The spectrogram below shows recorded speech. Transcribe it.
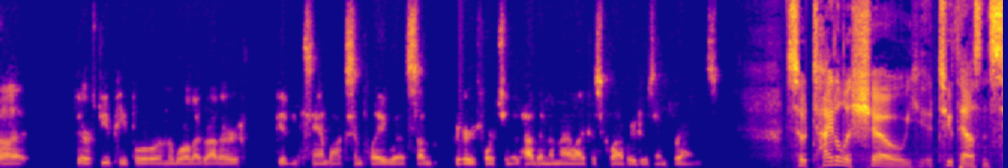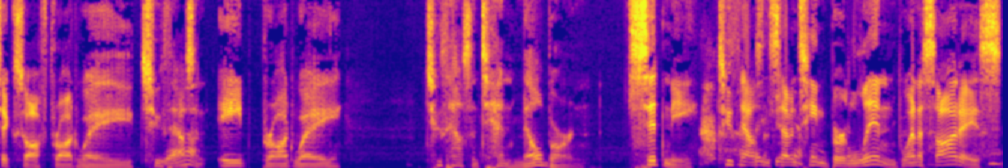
uh, there are a few people in the world I'd rather get in the sandbox and play with. So I'm very fortunate to have them in my life as collaborators and friends. So, title of show 2006 off Broadway, 2008 yeah. Broadway, 2010 Melbourne. Sydney, 2017 yeah. Berlin, Buenos Aires,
